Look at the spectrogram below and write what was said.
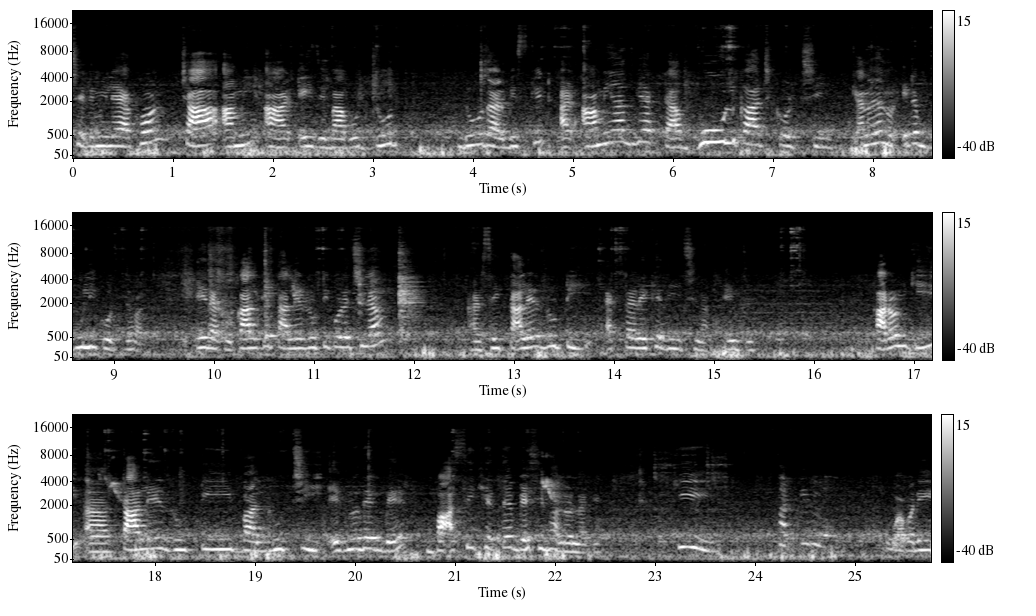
ছেলে মিলে এখন চা আমি আর এই যে বাবুর দুধ দুধ আর বিস্কিট। আর আমি আজকে একটা ভুল কাজ করছি। কেন জানো? এটা ভুলই করতে হয়। এই দেখো, কালকে তালের রুটি করেছিলাম, আর সেই তালের রুটি একটা রেখে দিয়েছিলাম। এই যে। কারণ কি? তালের রুটি বা লুচি, এগুলো দেখবে বাসি খেতে বেশি ভালো লাগে। কি? বাবারি।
